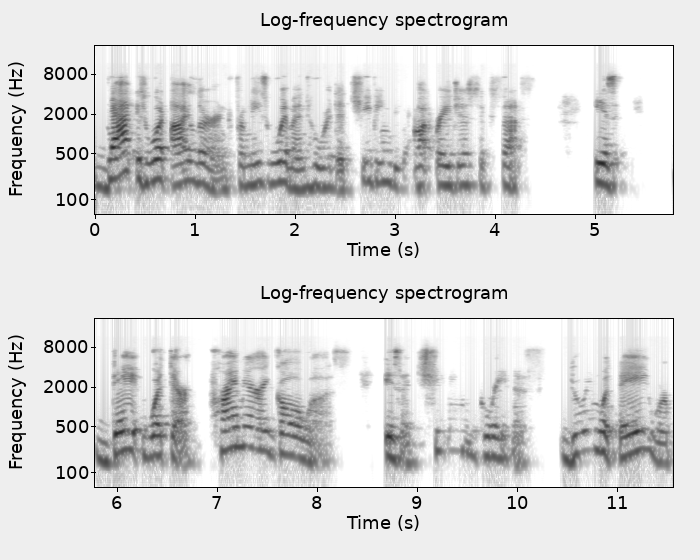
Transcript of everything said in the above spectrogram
that is what I learned from these women who were achieving the outrageous success is they what their primary goal was is achieving greatness, doing what they were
